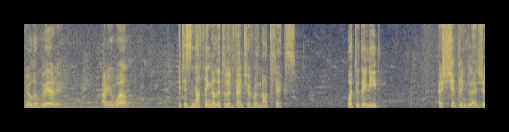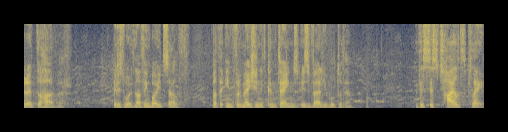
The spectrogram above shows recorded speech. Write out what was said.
You look weary. Are you well? It is nothing a little adventure will not fix. What do they need? A shipping ledger at the harbor. It is worth nothing by itself, but the information it contains is valuable to them. This is child's play.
